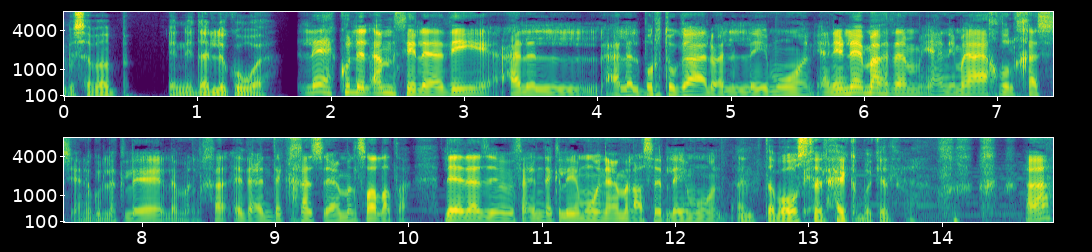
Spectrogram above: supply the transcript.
بسبب إن ده اللي جواه. ليه كل الأمثلة ذي على على البرتقال وعلى الليمون؟ يعني ليه مثلا يعني ما يأخذوا الخس؟ يعني يقول لك ليه لما الخ... إذا عندك خس اعمل سلطة. ليه لازم يبقى في عندك ليمون اعمل عصير ليمون؟ أنت بوظت الحكمة كده. ها؟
